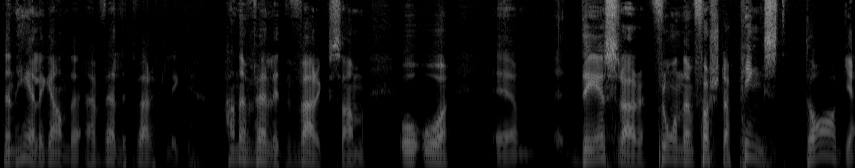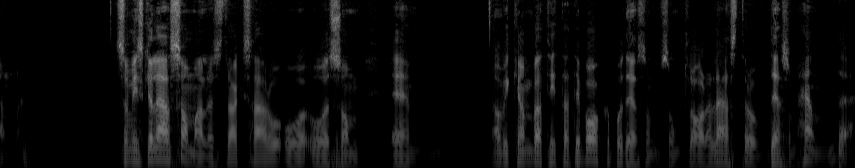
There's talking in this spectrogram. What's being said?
Den heliga Ande är väldigt verklig. Han är väldigt verksam och, och eh, det är sådär från den första pingstdagen som vi ska läsa om alldeles strax här och, och, och som eh, ja, vi kan bara titta tillbaka på det som, som Klara läste och det som hände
